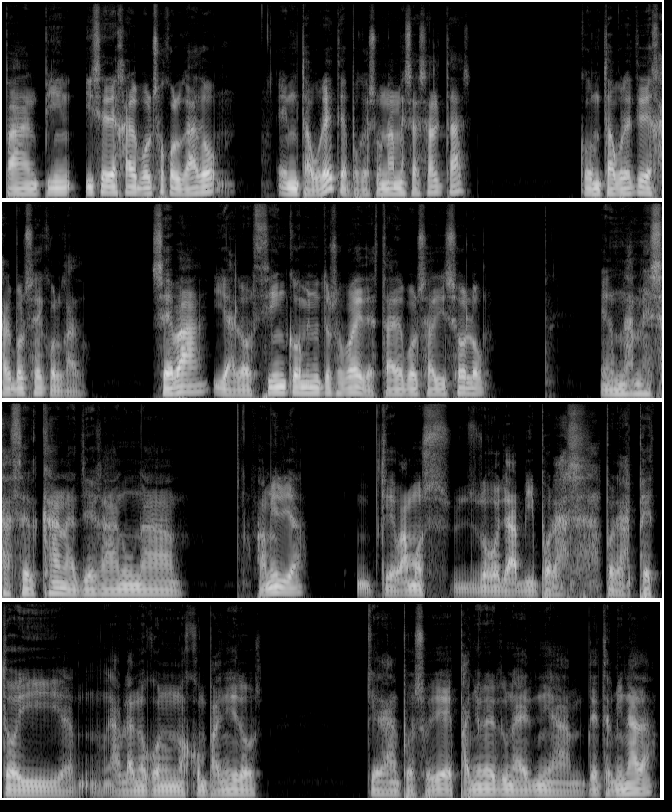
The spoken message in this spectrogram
pan, pin, y se deja el bolso colgado en un taburete, porque son unas mesas altas, con un taburete y deja el bolso ahí colgado. Se va y a los 5 minutos o por ahí de estar el bolso allí solo, en una mesa cercana llegan una familia que vamos, luego ya vi por, por aspecto y eh, hablando con unos compañeros que eran, pues, oye, españoles de una etnia determinada,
